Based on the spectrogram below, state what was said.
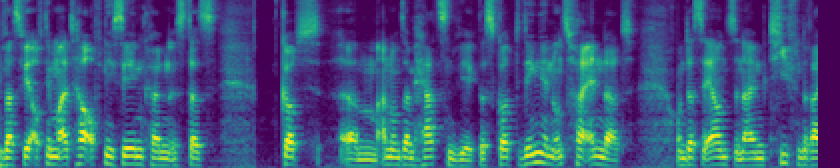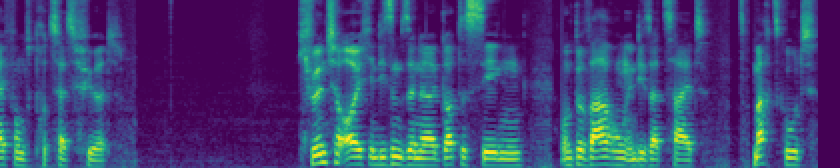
was wir auf dem Altar oft nicht sehen können, ist, dass Gott ähm, an unserem Herzen wirkt, dass Gott Dinge in uns verändert und dass er uns in einen tiefen Reifungsprozess führt. Ich wünsche euch in diesem Sinne Gottes Segen und Bewahrung in dieser Zeit. Macht's gut.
